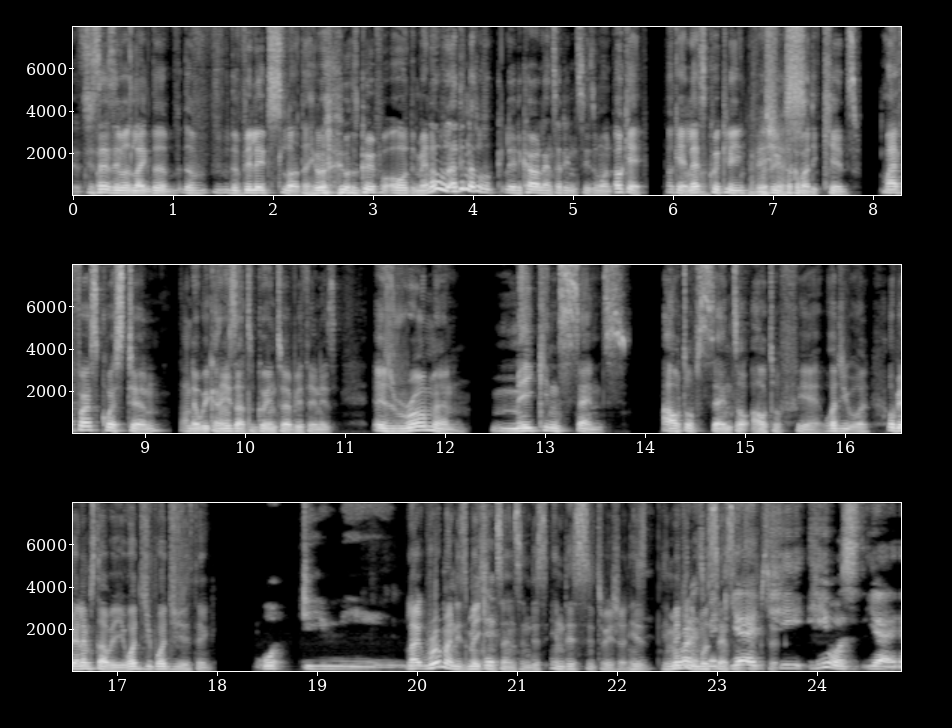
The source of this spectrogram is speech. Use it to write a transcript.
It's She like- says it was like the the, the village slot that he was, he was going for all the men. That was- I think that's what Lady Caroline said in season one. Okay, okay, Mm. let's quickly quickly talk about the kids. My first question, and then we can use that to go into everything, is is Roman making sense out of sense or out of fear? What do you want? Okay, let me start with you. What do you what do you think? What do you mean? Like Roman is making it- sense in this in this situation. He's, he's making Roman the most make- sense. in yeah, this he he was yeah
